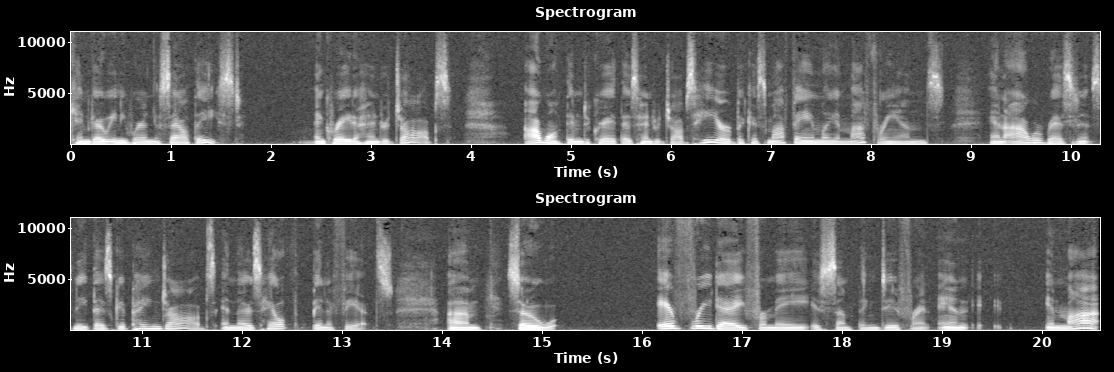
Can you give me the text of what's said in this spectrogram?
can go anywhere in the southeast and create 100 jobs. I want them to create those 100 jobs here because my family and my friends and our residents need those good paying jobs and those health benefits. Um, so every day for me is something different. And in my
